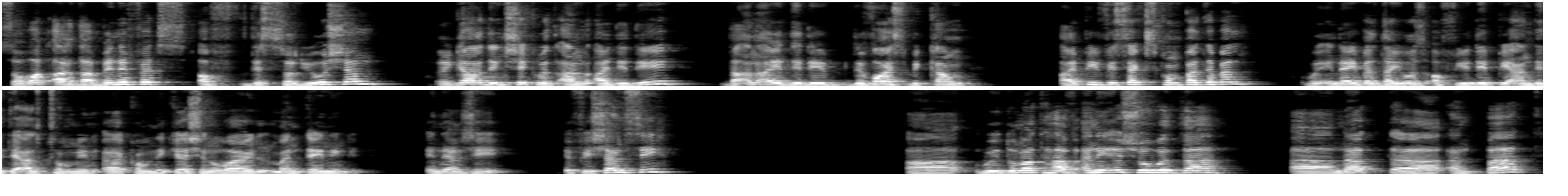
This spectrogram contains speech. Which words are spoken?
So what are the benefits of this solution? Regarding SCHC with NIDD? the NIDD device become IPv6 compatible. We enable the use of UDP and DTL commun uh, communication while maintaining energy efficiency. Uh, we do not have any issue with the uh, NAT uh, and PAT.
